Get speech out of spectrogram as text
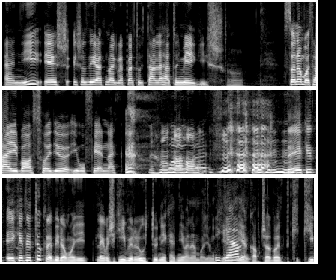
ennyi, és, és az élet meglepett, hogy talán lehet, hogy mégis. Aha. Szóval nem volt ráírva az, hogy jó férnek. De egyébként, egyébként én tökre bírom, hogy így legalábbis kívülről úgy tűnik, hát nyilván nem vagyunk Igen. ilyen, ilyen kapcsolatban, hogy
